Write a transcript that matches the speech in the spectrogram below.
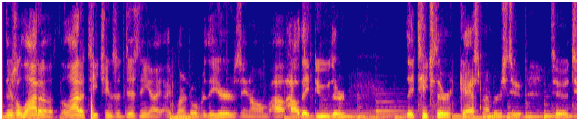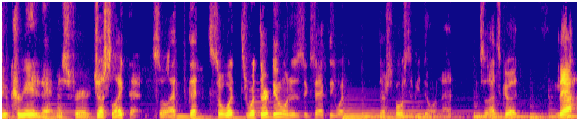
there's a lot of a lot of teachings of disney I, have learned over the years you know how, how they do their they teach their cast members to to to create an atmosphere just like that. So that that so what what they're doing is exactly what they're supposed to be doing man. So that's good. Yeah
